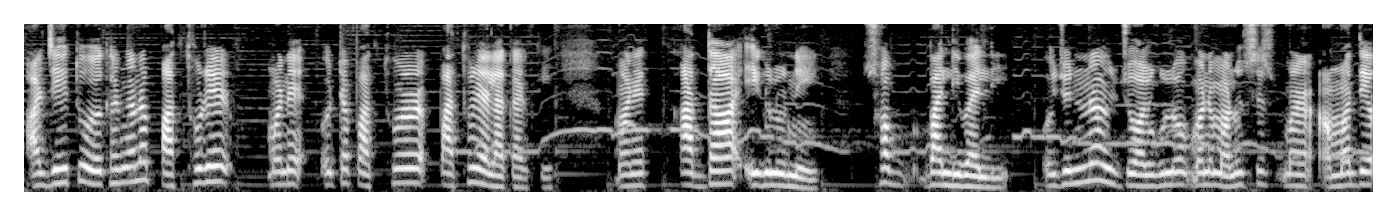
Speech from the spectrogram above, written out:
আর যেহেতু ওইখানকার না পাথরের মানে ওইটা পাথর পাথর এলাকা আর কি মানে কাদা এগুলো নেই, সব বালি বালি। ওই জন্য না জলগুলো মানে মানুষের মানে আমাদের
